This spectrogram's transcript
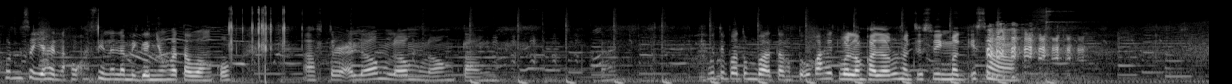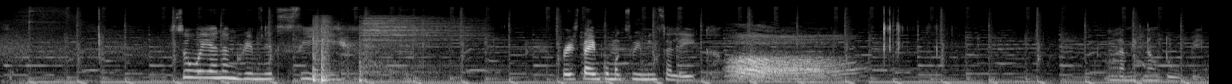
Ako nasayahan ako kasi nalamigan yung katawan ko. After a long, long, long time. Buti pa tong batang to. Kahit walang kalaro, nagsiswing mag-isa. So, ayan ang Grimnit Sea. First time ko mag-swimming sa lake. Ang lamig ng tubig.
